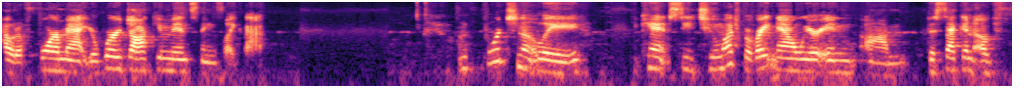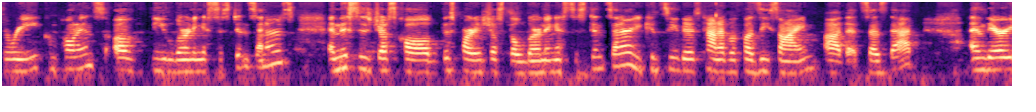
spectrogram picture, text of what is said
how to format your Word documents, things like that. Unfortunately, you can't see too much, but right now we're in um, the second of three components of the Learning Assistance Centers. And this is just called, this part is just the Learning Assistance Center. You can see there's kind of a fuzzy sign uh, that says that. And there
